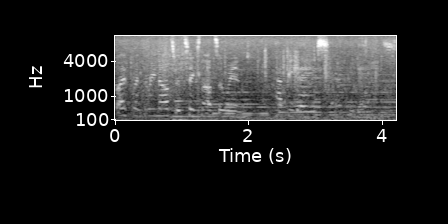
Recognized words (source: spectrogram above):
5.3 knots with 6 knots of wind. Happy days, happy days.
